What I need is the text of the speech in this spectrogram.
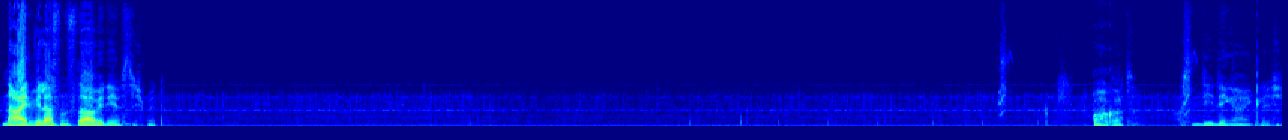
Nein, wir lassen es da, wir nehmen es nicht mit. Oh Gott. Was sind die Dinge eigentlich?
